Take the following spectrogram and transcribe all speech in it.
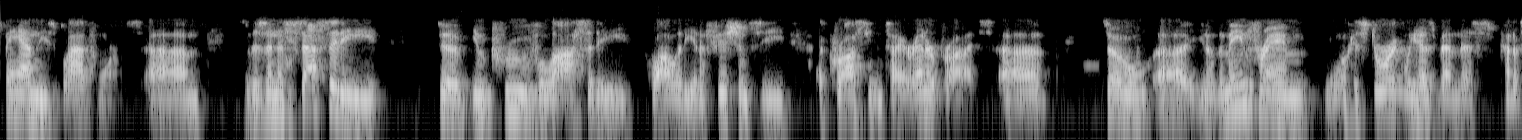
span these platforms. Um, so there's a necessity to improve velocity, quality, and efficiency across the entire enterprise. Uh, so, uh, you know, the mainframe, you know, historically has been this kind of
